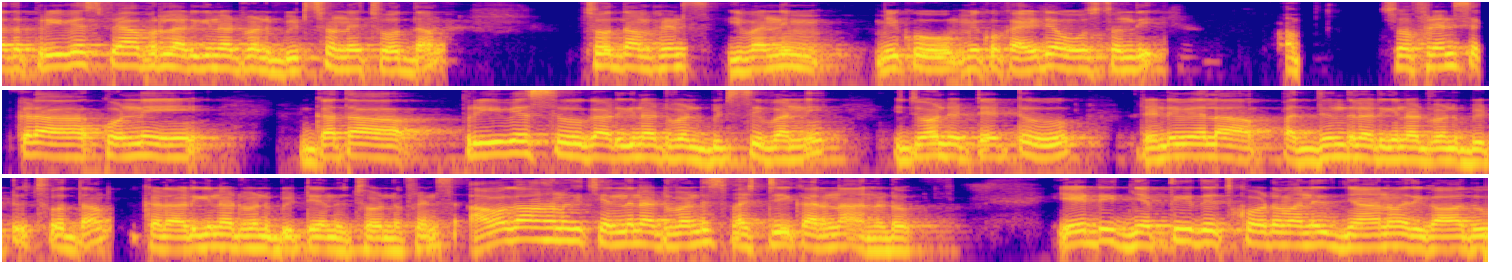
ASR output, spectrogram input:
గత ప్రీవియస్ పేపర్లో అడిగినటువంటి బిట్స్ ఉన్నాయి. చూద్దాం. చూద్దాం ఫ్రెండ్స్. ఇవన్నీ మీకు మీకు ఒక ఐడియా వస్తుంది. సో ఫ్రెండ్స్ ఇక్కడ కొన్ని గత ప్రీవియస్గా అడిగినటువంటి బిట్స్ ఇవన్నీ. ఇటువంటి టెట్ రెండు వేల పద్దెనిమిదిలో అడిగినటువంటి బిట్టు చూద్దాం. ఇక్కడ అడిగినటువంటి బిట్టు ఏందో చూడండి ఫ్రెండ్స్. అవగాహనకు చెందినటువంటి స్పష్టీకరణ అనడు. ఏటి? జ్ఞప్తికి తెచ్చుకోవడం అనేది జ్ఞానం అది కాదు.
